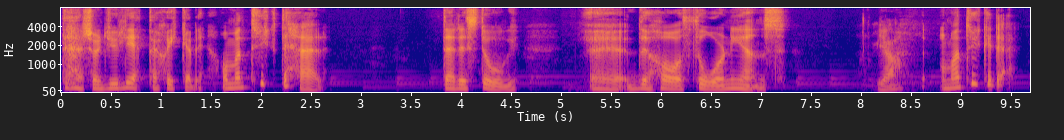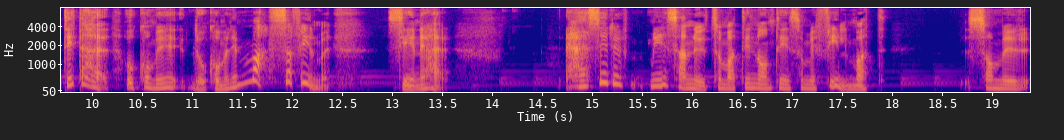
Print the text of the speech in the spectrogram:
det här som Julietta skickade. Om man tryckte här, där det stod eh, The Hawthornians. Ja. Om man trycker där, titta här, och kommer, då kommer det massa filmer. Ser ni här? Här ser det minsann ut som att det är någonting som är filmat som ur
